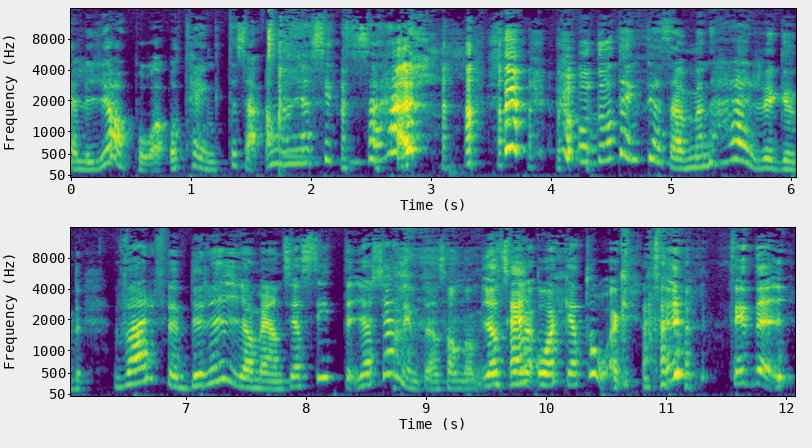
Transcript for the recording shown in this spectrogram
höll jag på och tänkte så här, ah, jag sitter så här. och då tänkte jag så här, men herregud, varför bryr jag mig ens? Jag sitter, jag känner inte ens honom. Jag ska Nej. åka tåg till, till dig.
